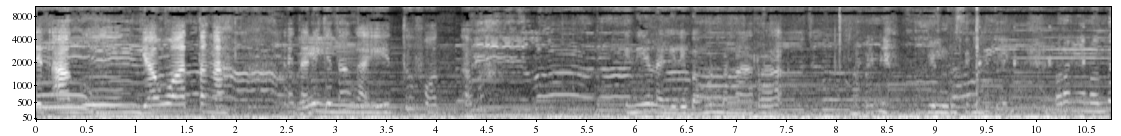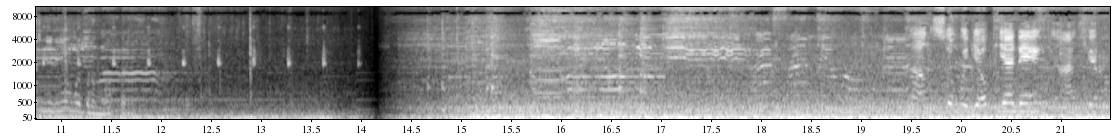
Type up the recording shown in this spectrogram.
Masjid Agung Jawa Tengah. Eh, tadi kita nggak itu foto apa? Ini lagi dibangun menara. Kenapa ini dilurusin gitu? Orang yang nonton jadinya muter-muter. Langsung ke Jogja deh akhirnya.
